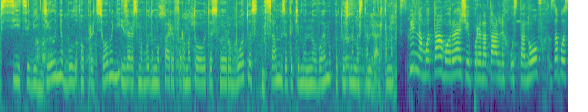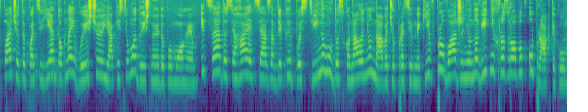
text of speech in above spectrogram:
Всі ці відділення були опрацьовані, і зараз ми будемо переформатовувати свою роботу саме за такими новими потужними стандартами. Спільна мета мережі перинатальних установ забезпечити пацієнток найвищою якістю медичної допомоги, і це досягається завдяки постійному вдосконаленню навичок працівників, впровадженню новітніх розробок у практику.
